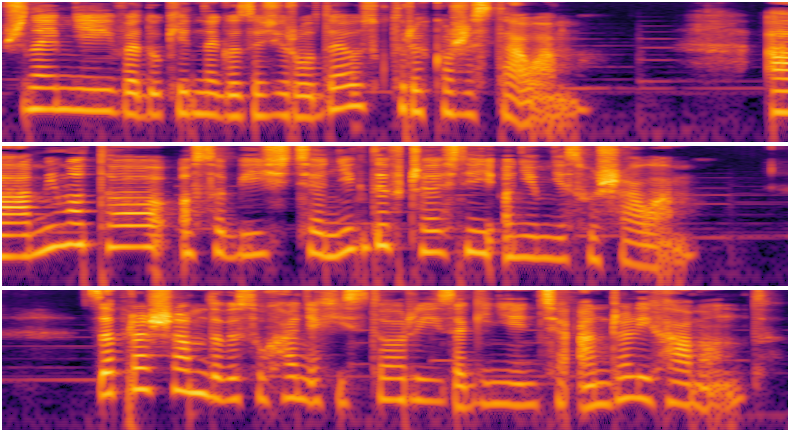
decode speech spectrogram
Przynajmniej według jednego ze źródeł, z których korzystałam. A mimo to osobiście nigdy wcześniej o nim nie słyszałam. Zapraszam do wysłuchania historii zaginięcia Angeli Hammond.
